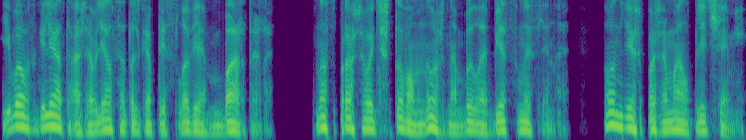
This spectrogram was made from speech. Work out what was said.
Его взгляд оживлялся только при слове «бартер». Но спрашивать, что вам нужно, было бессмысленно. Он лишь пожимал плечами.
